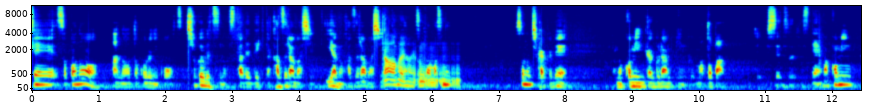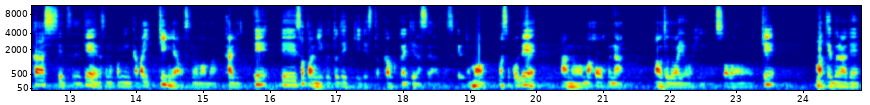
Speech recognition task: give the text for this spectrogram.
で、そこの、あの、ところにこう、植物のツタでできたカズラ橋、伊谷のカズラ橋あ、のがはいはい。あるんですけどまあそのその近くで、あの、古民家グランピング的場という施設ですね。まあ、古民家施設で、その古民家、まあ、一軒家をそのまま借りて、で、外にウッドデッキですとか、屋外テラスがあるんですけれども、まあ、そこで、あの、まあ、豊富なアウトドア用品を揃えて、まあ、手ぶらで、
